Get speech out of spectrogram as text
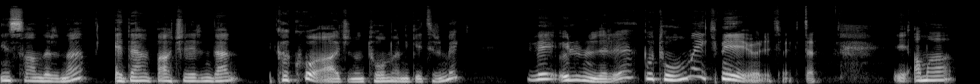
insanlarına Eden bahçelerinden kakao ağacının tohumlarını getirmek ve ölümlülere bu tohumu ekmeği öğretmekte. E, ama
